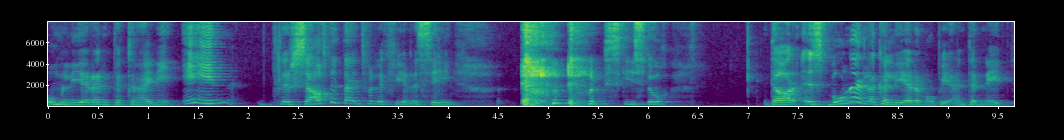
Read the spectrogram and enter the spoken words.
om lering te kry nie en terselfdertyd wil ek vir julle sê ekskuus tog daar is wonderlike lering op die internet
